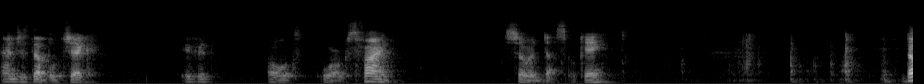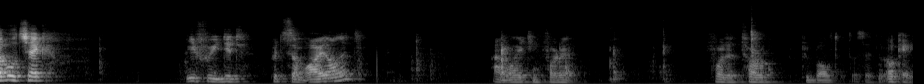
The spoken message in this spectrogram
and just double check if it all works fine so it does okay double check if we did put some oil on it. I'm waiting for the for the torque to bolt set okay.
